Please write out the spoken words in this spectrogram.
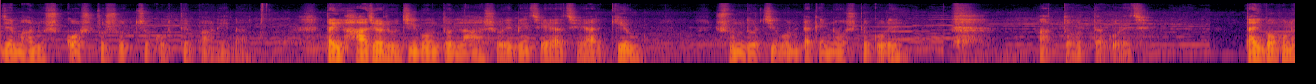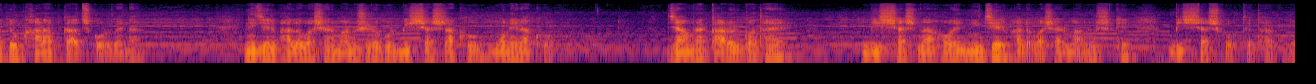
যে মানুষ কষ্ট সহ্য করতে পারে না। তাই হাজারো জীবন্ত লাশ হয়ে বেঁচে আছে আর কেউ সুন্দর জীবনটাকে নষ্ট করে আত্মহত্যা করেছে। তাই কখনো কেউ খারাপ কাজ করবে না। নিজের ভালোবাসার মানুষের ওপর বিশ্বাস রাখো, মনে রাখো যে আমরা কারোর কথায় বিশ্বাস না হয়ে নিজের ভালোবাসার মানুষকে বিশ্বাস করতে থাকব।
